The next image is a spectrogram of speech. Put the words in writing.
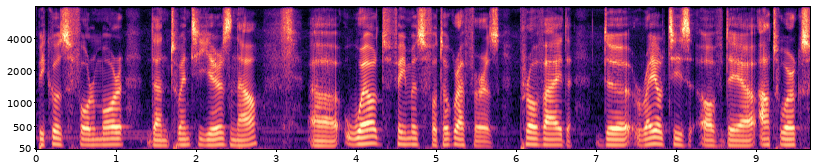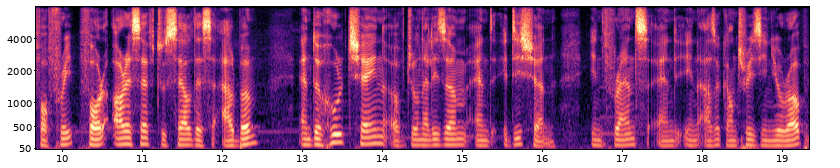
because for more than 20 years now, uh, world famous photographers provide the royalties of their artworks for free for RSF to sell this album, and the whole chain of journalism and edition in France and in other countries in Europe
